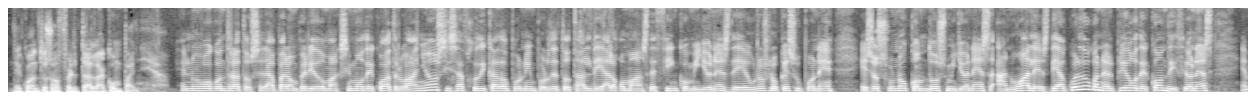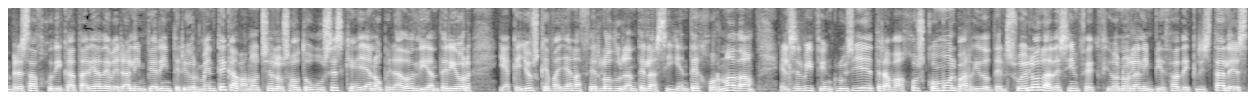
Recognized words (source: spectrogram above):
de cuántos oferta la compañía. El nuevo contrato será para un periodo máximo de cuatro años y se ha adjudicado por un importe total de algo más de 5 millones de euros, lo que supone esos 1,2 millones anuales. De acuerdo con el pliego de condiciones, empresa adjudicataria deberá limpiar interiormente cada noche los autobuses que hayan operado el día anterior y aquellos que vayan a hacerlo durante la siguiente jornada. El servicio incluye trabajos como el barrido del suelo, la desinfección o la limpieza de cristales.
